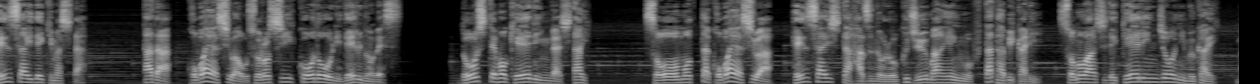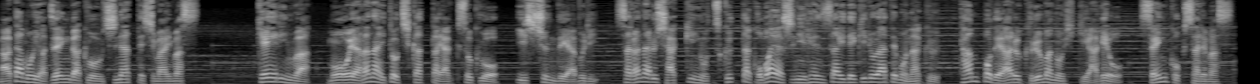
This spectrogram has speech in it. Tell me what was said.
返済できました。ただ、小林は恐ろしい行動に出るのです。どうしても競輪がしたい。そう思った小林は、返済したはずの60万円を再び借り、その足で競輪場に向かい、またもや全額を失ってしまいます。競輪は、もうやらないと誓った約束を一瞬で破り、さらなる借金を作った小林に返済できるあてもなく、担保である車の引き上げを宣告されます。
